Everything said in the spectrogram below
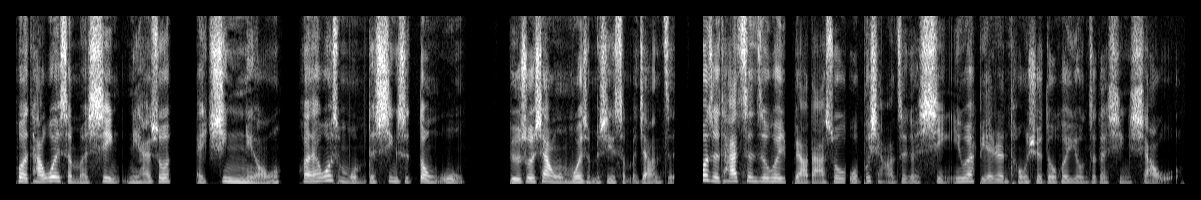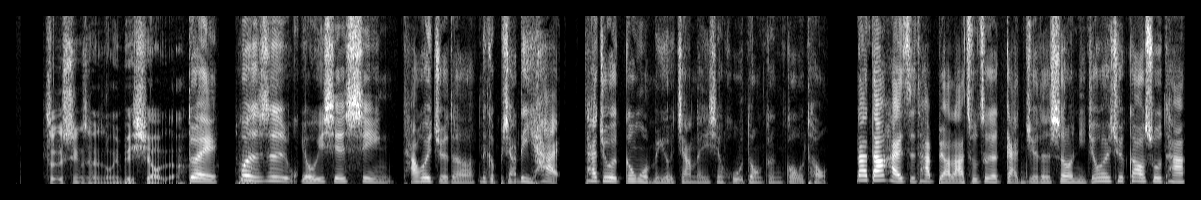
或者他为什么姓？你还说，哎，姓牛，或者为什么我们的姓是动物？比如说像我们为什么姓什么这样子？或者他甚至会表达说，我不想要这个姓，因为别人同学都会用这个姓笑我。这个姓是很容易被笑的。对，或者是有一些姓，他会觉得那个比较厉害，他就会跟我们有这样的一些互动跟沟通。那当孩子他表达出这个感觉的时候，你就会去告诉他。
